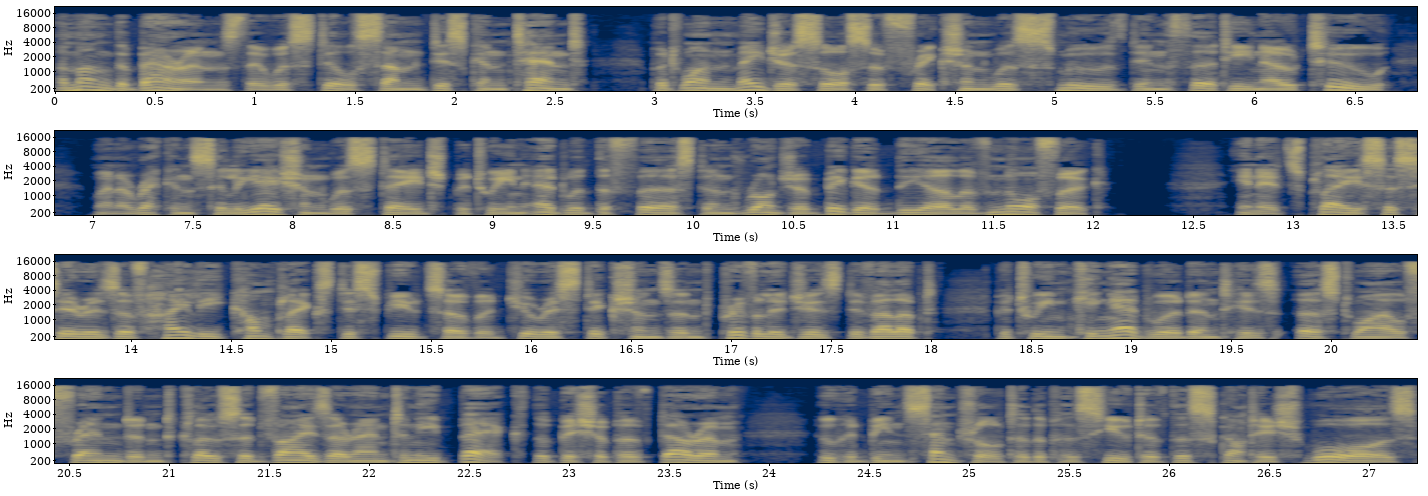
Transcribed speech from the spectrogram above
Among the barons there was still some discontent, but one major source of friction was smoothed in 1302, when a reconciliation was staged between Edward I and Roger Bigod, the Earl of Norfolk. In its place, a series of highly complex disputes over jurisdictions and privileges developed between King Edward and his erstwhile friend and close adviser Anthony Beck, the Bishop of Durham, who had been central to the pursuit of the Scottish wars.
